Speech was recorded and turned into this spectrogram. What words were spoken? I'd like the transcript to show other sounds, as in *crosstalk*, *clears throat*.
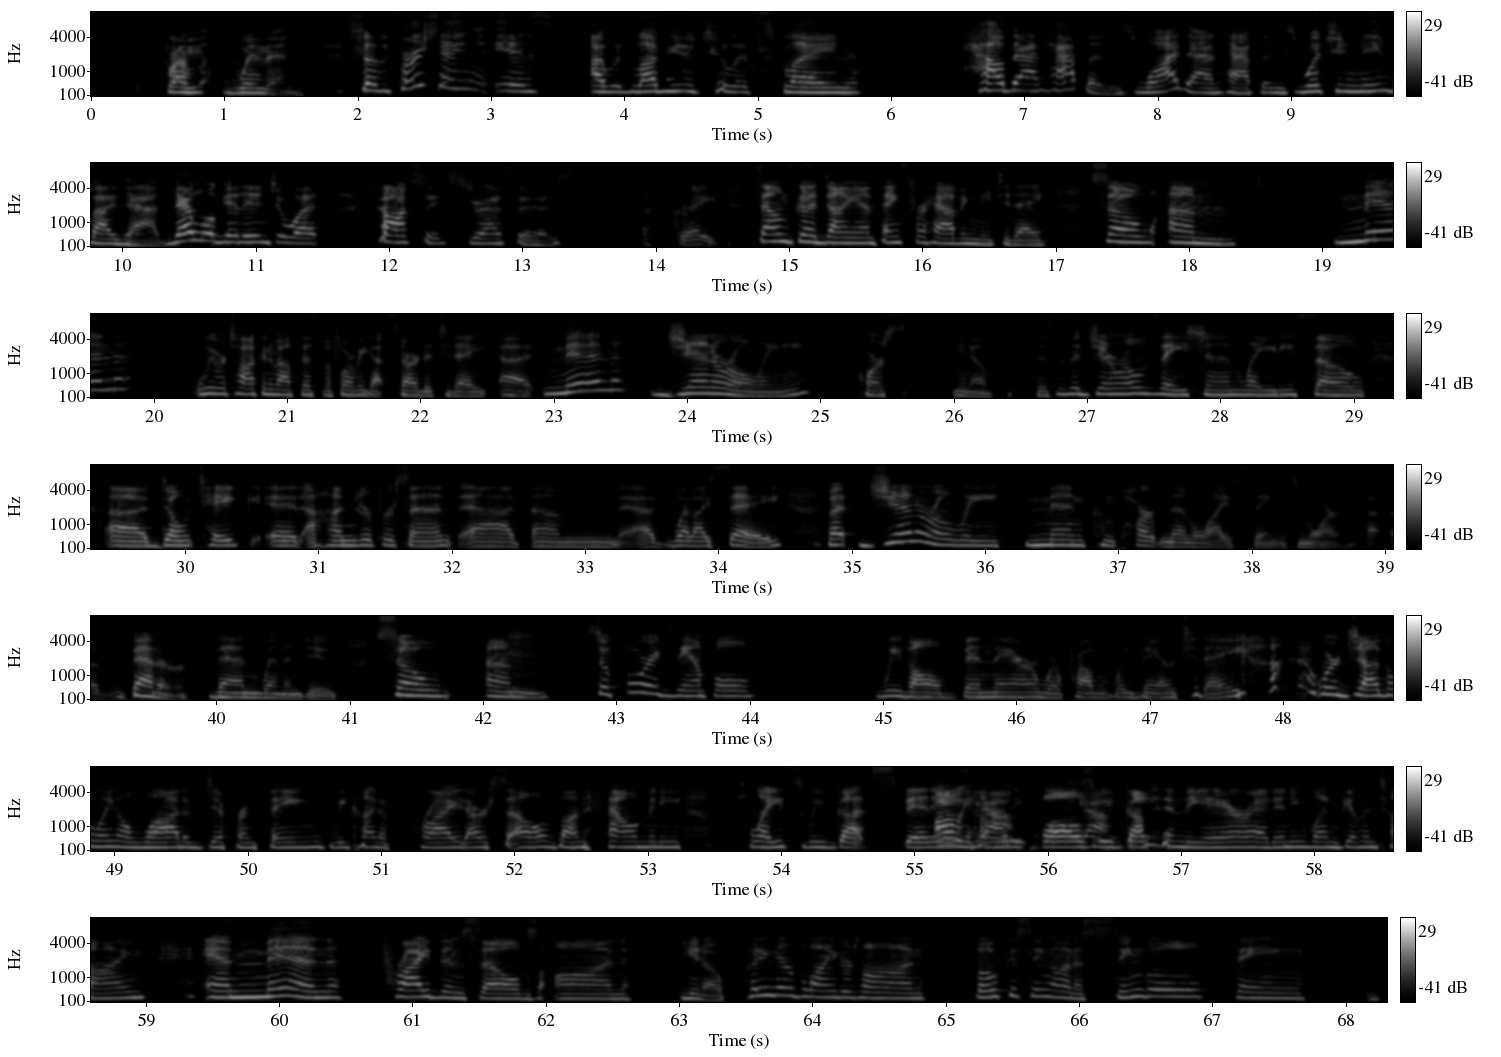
from women. So, the first thing is I would love you to explain how that happens, why that happens, what you mean by that. Then we'll get into what toxic stress is. Great. Sounds good, Diane. Thanks for having me today. So, um, men, we were talking about this before we got started today. Uh, men generally, of course, you know, this is a generalization, ladies. So uh, don't take it a hundred percent at um, at what I say. But generally, men compartmentalize things more uh, uh better than women do. So um, so for example, we've all been there. We're probably there today. *laughs* We're juggling a lot of different things. We kind of pride ourselves on how many plates we've got spinning, Oh, yeah. how many balls Yeah. we've got *laughs* in the air at any one given time. And men pride themselves on, you know, putting their blinders on, focusing on a single thing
